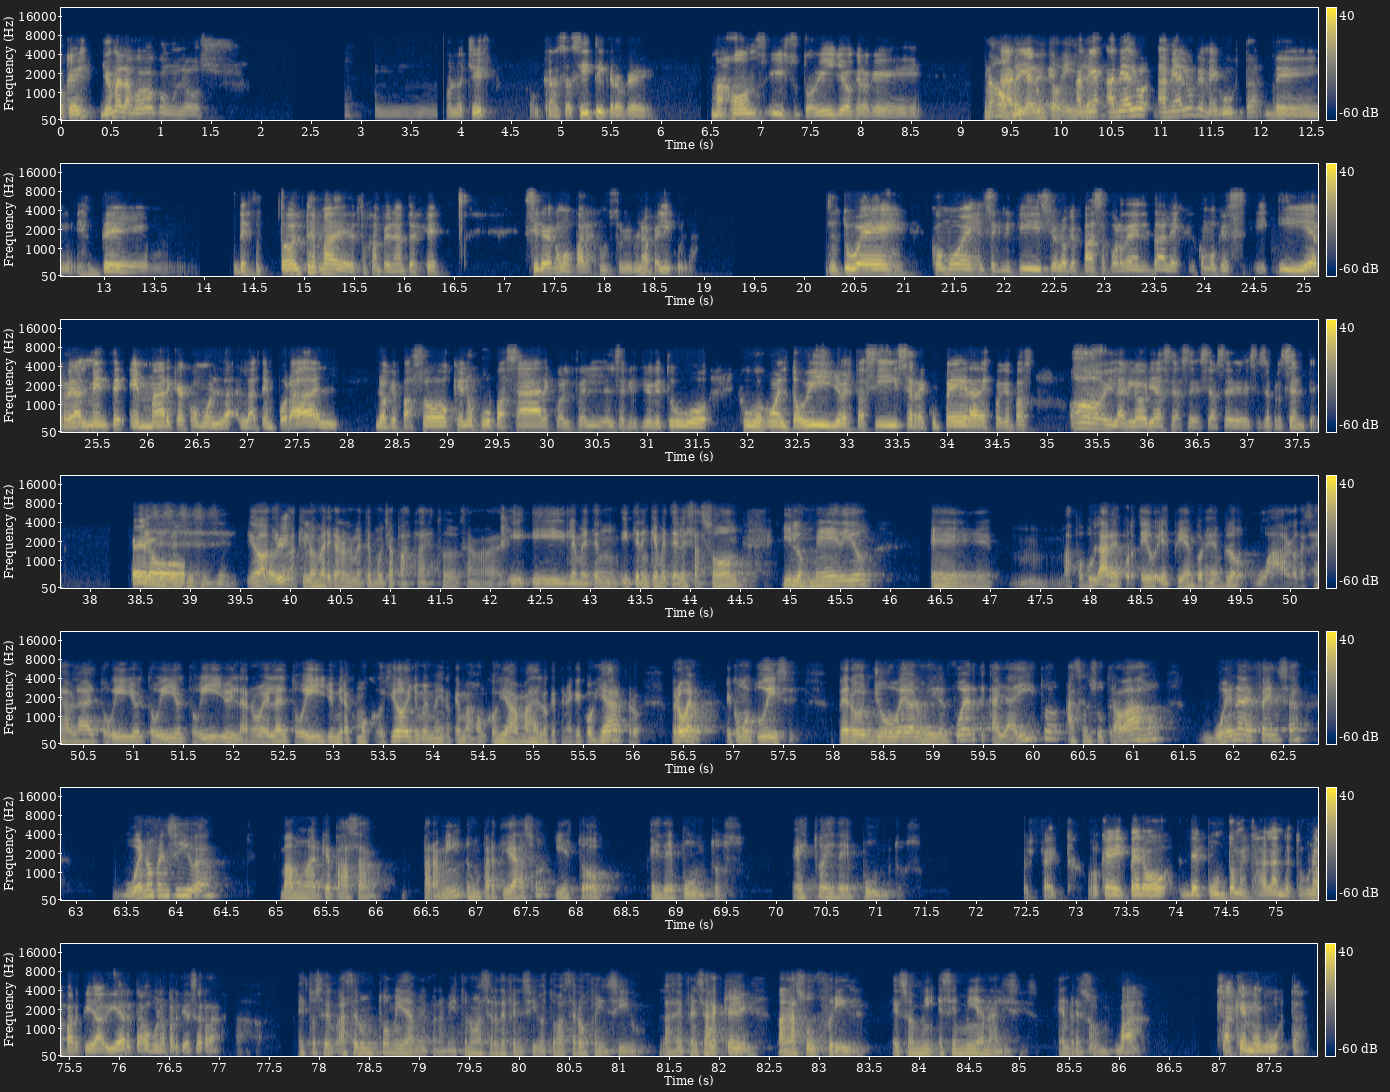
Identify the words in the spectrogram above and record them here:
Ok, yo me la juego con los con los Chiefs con Kansas City, creo que Mahomes y su tobillo, creo que... No, a, mí, tobillo. A, mí, algo, a mí algo que me gusta de, de, de todo el tema de estos campeonatos es que sirve como para construir una película. Entonces tú ves cómo es el sacrificio, lo que pasa por dentro y tal, es como que, y, realmente enmarca como la, la temporada, lo que pasó, qué no pudo pasar, cuál fue el, sacrificio que tuvo, jugó con el tobillo, está así, se recupera, después qué pasa, ¡oh! Y la gloria se hace, se hace, se hace presente. Pero, sí, sí, sí, sí, aquí, los americanos le meten mucha pasta a esto, y, y, le meten, y tienen que meterle sazón, y los medios eh, más populares, deportivos, y ESPN, por ejemplo, wow, lo que se habla del tobillo, el tobillo, el tobillo, y la novela del tobillo, y mira cómo cogió, y yo me imagino que Mahón cogía más de lo que tenía que coger, pero, pero bueno, es como tú dices, pero yo veo a los Eagles fuertes, calladitos, hacen su trabajo, buena defensa, buena ofensiva. Vamos a ver qué pasa. Para mí es un partidazo y esto es de puntos. Esto es de puntos. Perfecto. Ok, pero de puntos me estás hablando. ¿Esto es una partida abierta o es una partida cerrada? Esto se va a ser un tome dame para mí. Esto no va a ser defensivo, esto va a ser ofensivo. Las defensas aquí van a sufrir. Eso es mi, ese es mi análisis, en resumen. Va. Sabes que me gusta.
